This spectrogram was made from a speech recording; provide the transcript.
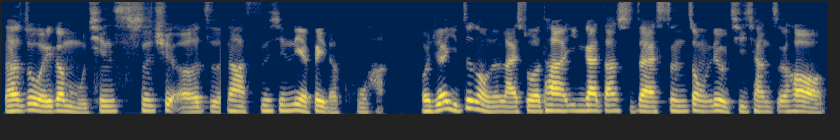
那作为一个母亲失去儿子那撕心裂肺的哭喊。我觉得以这种人来说，他应该当时在身中六七枪之后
